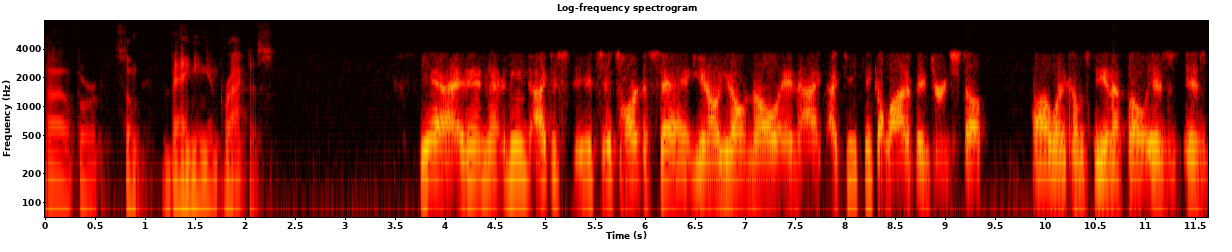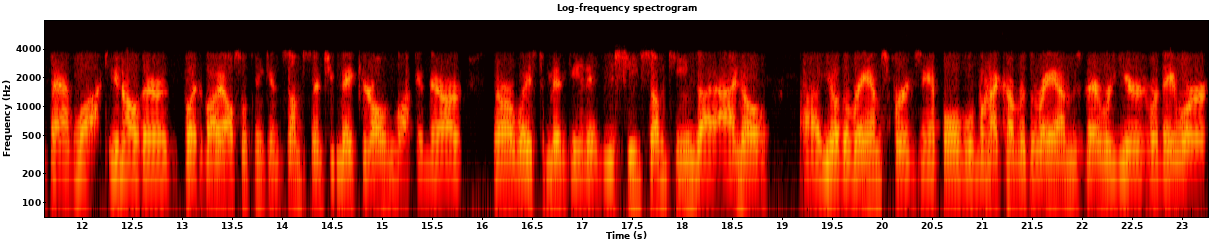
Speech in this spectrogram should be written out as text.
uh, for some banging in practice. Yeah, and, and I mean, I just it's it's hard to say. You know, you don't know, and I I do think a lot of injury stuff uh, when it comes to the NFL is is bad luck. You know, there, but but I also think in some sense you make your own luck, and there are there are ways to mitigate it. You see some teams. I, I know, uh, you know, the Rams, for example. When I covered the Rams, there were years where they were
